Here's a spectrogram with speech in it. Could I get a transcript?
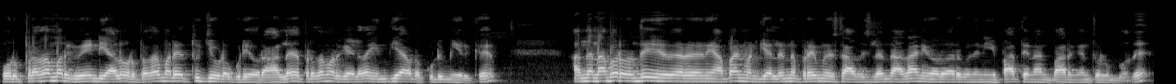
ஒரு பிரதமருக்கு வேண்டிய ஆள் ஒரு பிரதமரே தூக்கி விடக்கூடிய ஒரு ஆள். பிரதமர் கையில் தான் இந்தியாவோட குடுமி இருக்குது அந்த நபர் வந்து இவர் நீ அப்பாயின்மெண்ட் கேளுன்னு பிரைம் மினிஸ்டர் ஆஃபீஸ்லேருந்து அதானி வருவார் கொஞ்சம் நீங்கள் பார்த்து என்னான்னு பாருங்கன்னு சொல்லும்போது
